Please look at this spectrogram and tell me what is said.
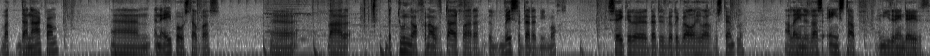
wat daarna kwam een EPO-stap was. Eh, waar we toen nog van overtuigd waren, we wisten dat het niet mocht. Zeker, eh, dat wil ik wel heel erg bestempelen. Alleen het was één stap en iedereen deed het.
